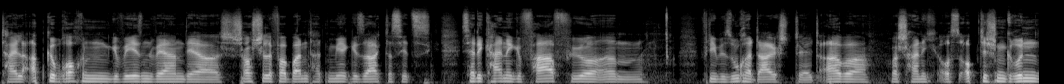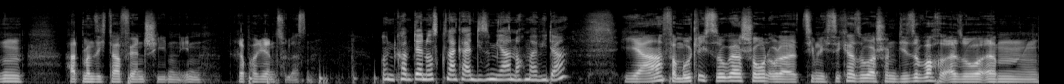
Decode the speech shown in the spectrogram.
Teile abgebrochen gewesen wären. Der Schaustellerverband hat mir gesagt, dass jetzt es hätte keine Gefahr für ähm, für die Besucher dargestellt, aber wahrscheinlich aus optischen Gründen hat man sich dafür entschieden, ihn reparieren zu lassen. Und kommt der Nussknacker in diesem Jahr nochmal wieder? Ja, vermutlich sogar schon oder ziemlich sicher sogar schon diese Woche. Also ähm,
